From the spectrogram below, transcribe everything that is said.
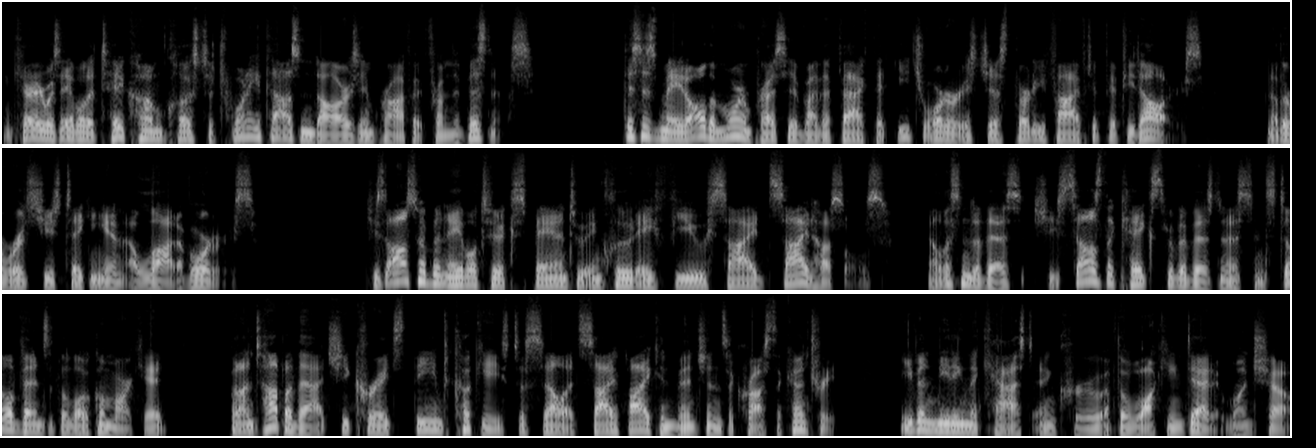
and Carrie was able to take home close to $20,000 in profit from the business. This is made all the more impressive by the fact that each order is just 35 to $50. In other words, she's taking in a lot of orders. She's also been able to expand to include a few side side hustles. Now listen to this. She sells the cakes through the business and still vends at the local market. But on top of that, she creates themed cookies to sell at sci fi conventions across the country, even meeting the cast and crew of The Walking Dead at one show.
